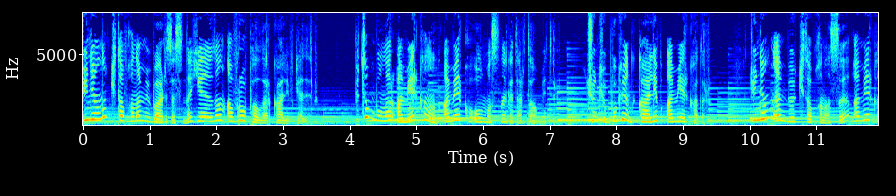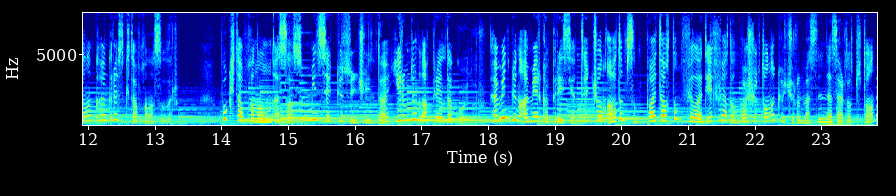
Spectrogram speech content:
Dünyanın kitabxana mübarizəsində yenidən Avropalılar qalib gəlir. Bütün bunlar Amerikanın Amerika olmasına qədər davam edir. Çünki bu gün qalib Amerikadır. Dünyanın ən böyük kitabxanası Amerikanın Konqres kitabxanasıdır. Bu kitabxananın əsası 1800-cü ildə 24 apreldə qoyulur. Həmin gün Amerika prezidenti John Adamson paytaxtın Filadelfiyadan Vaşinqtona köçürülməsini nəzərdə tutan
